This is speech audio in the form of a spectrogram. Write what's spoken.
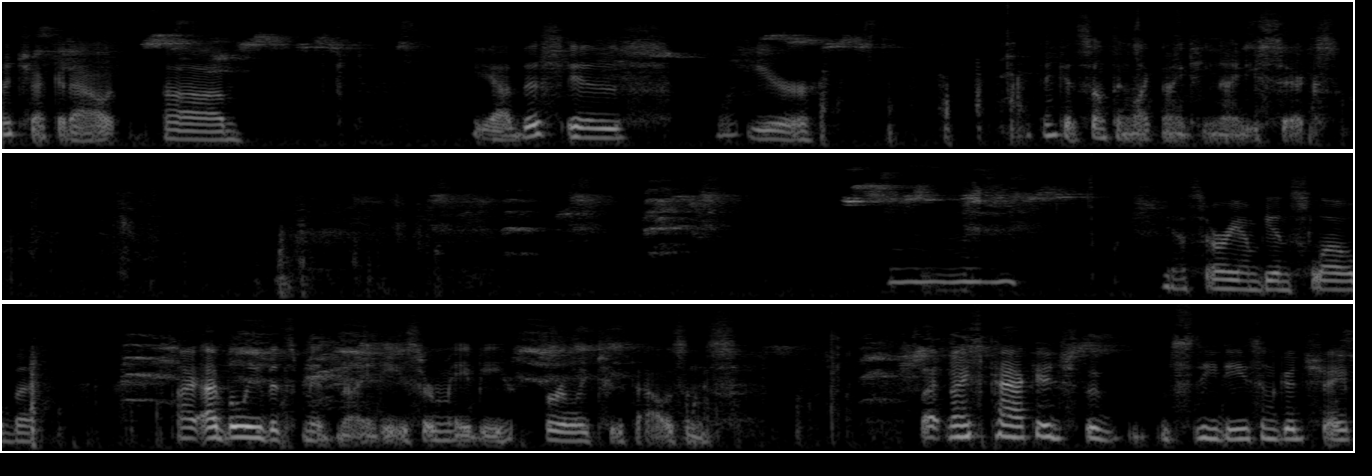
to check it out. Um, yeah, this is, what year? I think it's something like 1996. Yeah, sorry I'm being slow, but I, I believe it's mid-90s or maybe early 2000s. But nice package, the CD's in good shape.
